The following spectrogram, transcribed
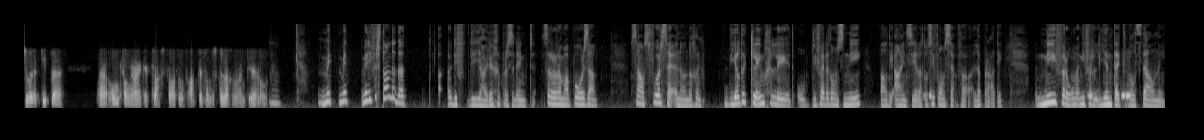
so 'n tipe uh omvangryke klagstaat of akte van beskuldiging hanteer word. Mm. Met met met die verstande dat uh, die die huidige president Cyril Ramaphosa selfs voor sy inhandiging deelde klem gelê het op die feit dat ons nie al die ANC laat ons nie vir ons vir hulle praat nie nie vir hom in die verleentheid wil stel nie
